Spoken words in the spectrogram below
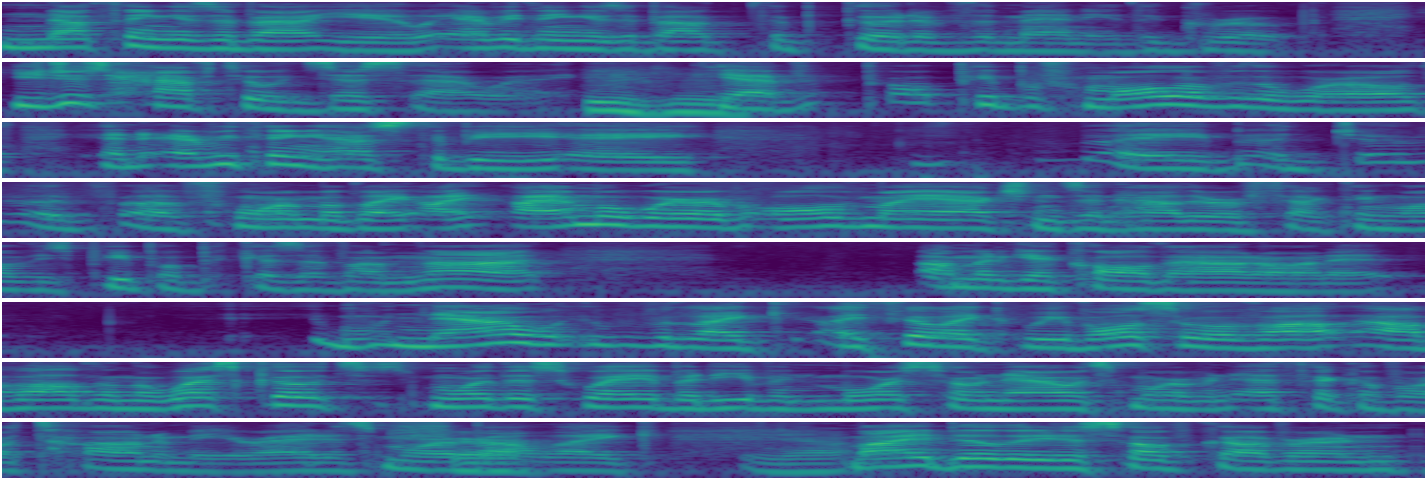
nothing is about you. Everything is about the good of the many, the group. You just have to exist that way. Mm-hmm. You have people from all over the world, and everything has to be a. A, a, a form of like I, I'm aware of all of my actions and how they're affecting all these people because if I'm not, I'm gonna get called out on it. Now, like I feel like we've also evol- evolved on the West Coast. It's more this way, but even more so now, it's more of an ethic of autonomy, right? It's more Sure. about like Yeah. my ability to self-govern,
